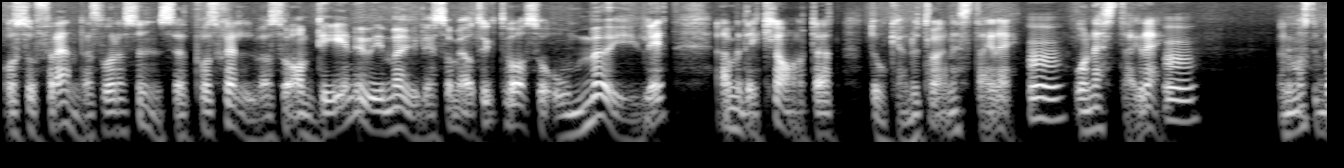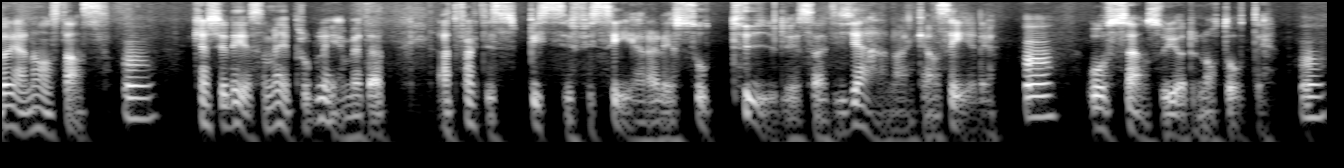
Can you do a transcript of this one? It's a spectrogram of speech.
Och så förändras våra synsätt på oss själva. Så om det nu är möjligt, som jag tyckte var så omöjligt, ja men det är klart att då kan du ta nästa grej mm. och nästa grej. Mm. Men du måste börja någonstans. Kanske det som är problemet, att, att faktiskt specificera det så tydligt så att hjärnan kan se det. Mm. Och sen så gör du något åt det. Mm.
